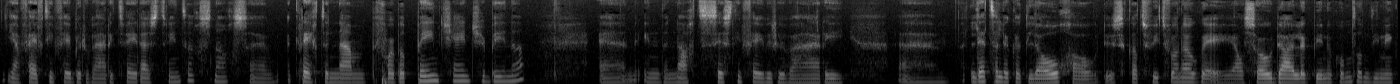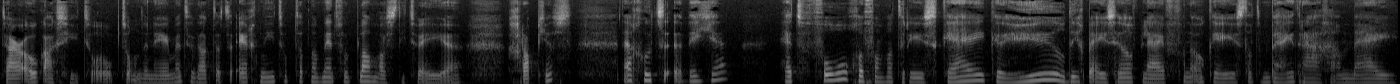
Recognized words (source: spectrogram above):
ja, 15 februari 2020, s'nachts, uh, kreeg de naam bijvoorbeeld Pain Changer binnen. En in de nacht 16 februari uh, letterlijk het logo. Dus ik had zoiets van, oké, als zo duidelijk binnenkomt, dan dien ik daar ook actie op te ondernemen. Terwijl ik dat echt niet op dat moment van plan was, die twee uh, grapjes. Nou goed, weet je, het volgen van wat er is, kijken, heel dicht bij jezelf blijven. Van oké, is dat een bijdrage aan mij?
